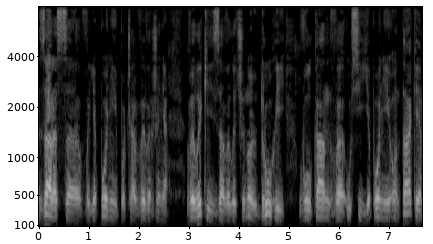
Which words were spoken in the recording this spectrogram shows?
Зараз е, в Японії почав виверження великий за величиною другий вулкан в усій Японії Онтаке.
